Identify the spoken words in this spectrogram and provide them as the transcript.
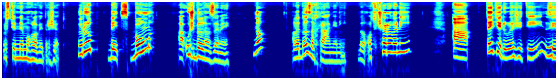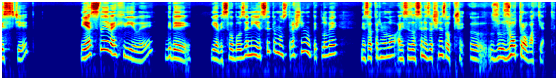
prostě nemohla vydržet. Rup, bic, bum a už byl na zemi. No, ale byl zachráněný, byl odčarovaný a teď je důležitý zjistit, jestli ve chvíli, kdy je vysvobozený, jestli tomu strašnému pytlovi nezatrnulo a jestli zase nezačne zlotři, uh, zlotrovatět.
